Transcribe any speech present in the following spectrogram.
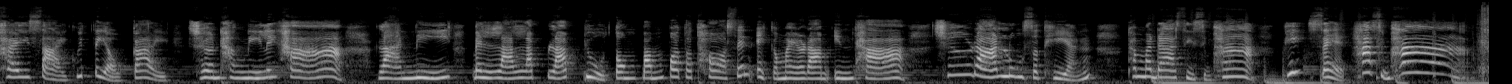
ใครสายก๋วยเตี๋ยวไก่ เชิญทางนี้เลยค่ะ ร้านนี้เป็นร้านลับๆ อยู่ตรงปั๊มปตทเส้นเอกมัยรามอินทราชื่อร้านลุงเสถียรธรรมดา 45 พิเศษ 55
